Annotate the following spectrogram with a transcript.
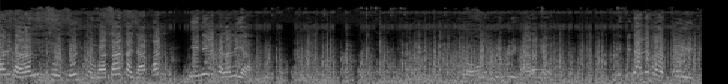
Nggak pada jalan sudut jembatan tanjakan ini jalan ya. Oh, pering-pering barang ya. Ini kita ada foto ini.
